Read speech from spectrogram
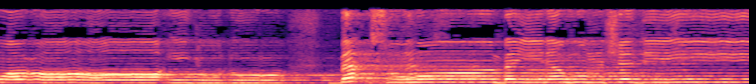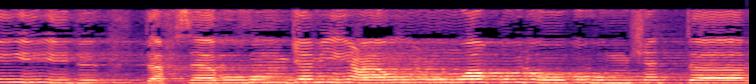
وراء جدر. بأسهم بينهم شديد تحسبهم جميعا وقلوبهم شتى.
